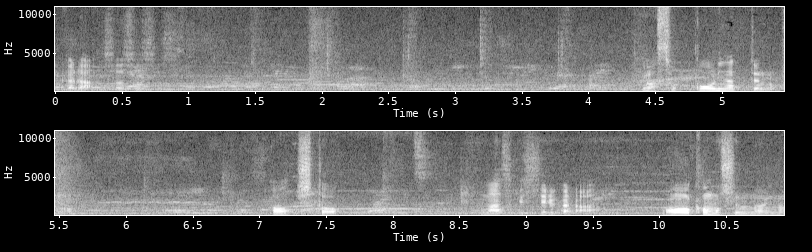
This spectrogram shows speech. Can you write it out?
からそうそうそうそう。今速攻になってんのかな？あしたマスクしてるから？ああかもしんないな。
